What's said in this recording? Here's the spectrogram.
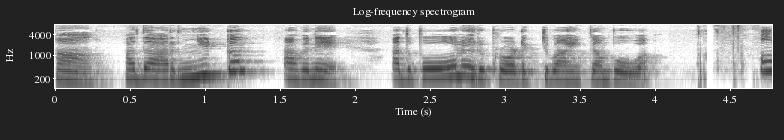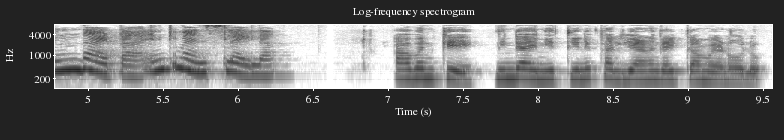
ആ അത് അറിഞ്ഞിട്ടും അവനെ അതുപോലെ ഒരു പ്രോഡക്റ്റ് വാങ്ങിക്കാൻ പോവാ. എന്താട്ടാ എനിക്ക് മനസ്സിലായില്ല. അവൻക്ക് നിന്റെ അനിയത്തിന് കല്യാണം കഴിക്കാൻ വേണമല്ലോ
